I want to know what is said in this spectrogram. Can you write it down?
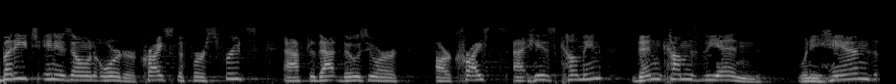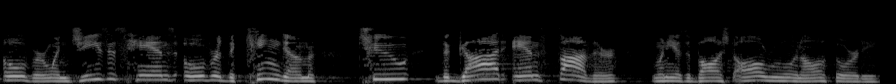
But each in his own order. Christ the first fruits, after that, those who are, are Christ's at his coming. Then comes the end, when he hands over, when Jesus hands over the kingdom to the God and Father, when he has abolished all rule and all authority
